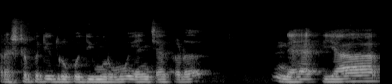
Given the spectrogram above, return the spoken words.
राष्ट्रपती द्रौपदी मुर्मू यांच्याकडं न्याय या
